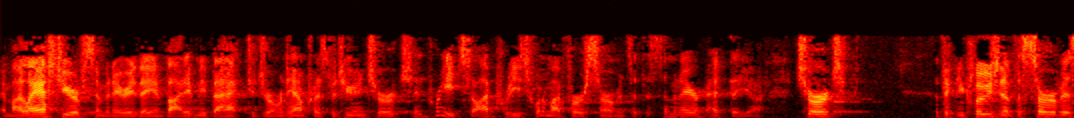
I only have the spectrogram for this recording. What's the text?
And my last year of seminary, they invited me back to Germantown Presbyterian Church and preached. So I preached one of my first sermons at the seminary, at the uh, church. At the conclusion of the service,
